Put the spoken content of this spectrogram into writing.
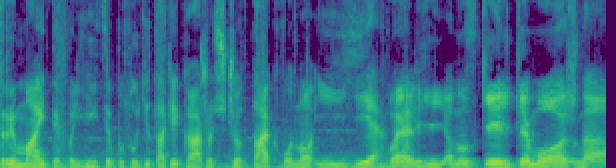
тримайте, бельгійці по суті так і кажуть, що так воно і є. Бельгія, ну скільки можна.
